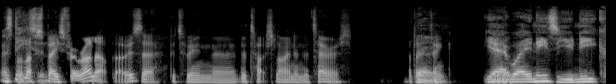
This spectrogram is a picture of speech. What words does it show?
That's There's not enough space for a run up, though, is there, between uh, the touchline and the terrace? I don't No. think. Yeah, well, it needs a unique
